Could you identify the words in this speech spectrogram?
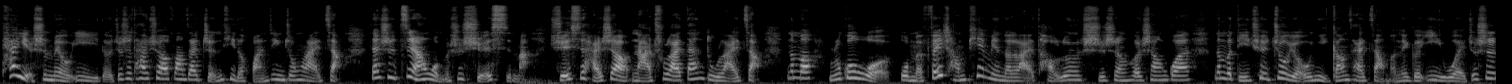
他也是没有意义的。就是他需要放在整体的环境中来讲。但是既然我们是学习嘛，学习还是要拿出来单独来讲。那么如果我我们非常片面的来讨论食神和伤官，那么的确就有你刚才讲的那个意味，就是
